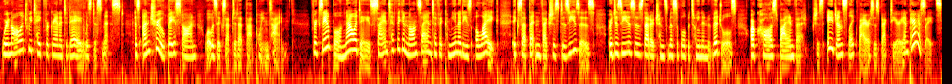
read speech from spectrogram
where knowledge we take for granted today was dismissed as untrue based on what was accepted at that point in time. For example, nowadays, scientific and non scientific communities alike accept that infectious diseases, or diseases that are transmissible between individuals, are caused by infectious agents like viruses, bacteria, and parasites,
